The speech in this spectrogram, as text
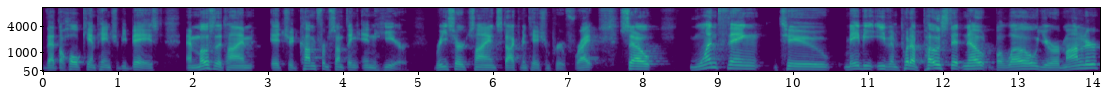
that the whole campaign should be based. And most of the time, it should come from something in here research, science, documentation proof, right? So, one thing to maybe even put a post it note below your monitor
